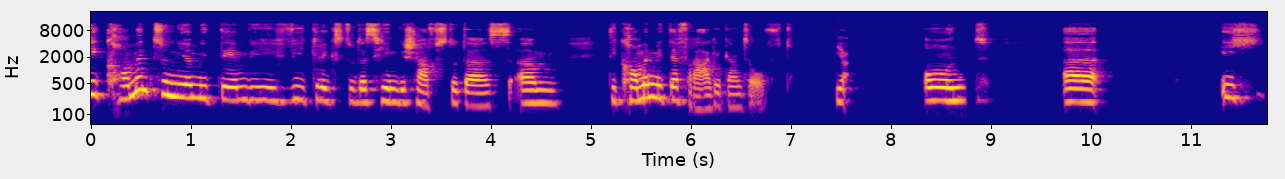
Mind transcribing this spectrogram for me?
die kommen zu mir mit dem, wie, wie kriegst du das hin, wie schaffst du das? Ähm, die kommen mit der Frage ganz oft. Ja. Und äh, ich,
